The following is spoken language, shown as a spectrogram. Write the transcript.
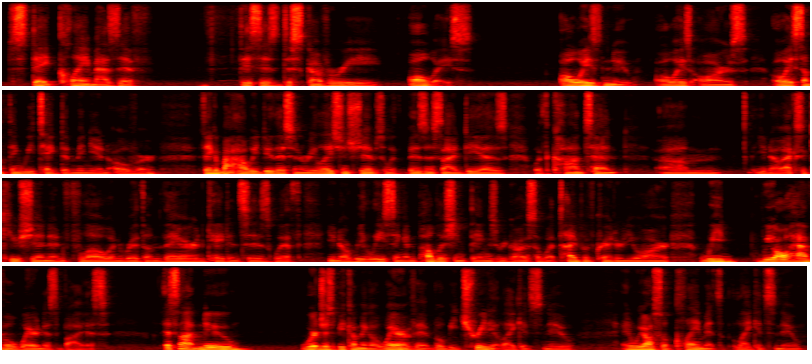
stake claim as if this is discovery always, always new, always ours always something we take dominion over. Think about how we do this in relationships, with business ideas, with content, um, you know, execution and flow and rhythm there and cadences with, you know, releasing and publishing things regardless of what type of creator you are. We we all have awareness bias. It's not new. We're just becoming aware of it, but we treat it like it's new. And we also claim it like it's new.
